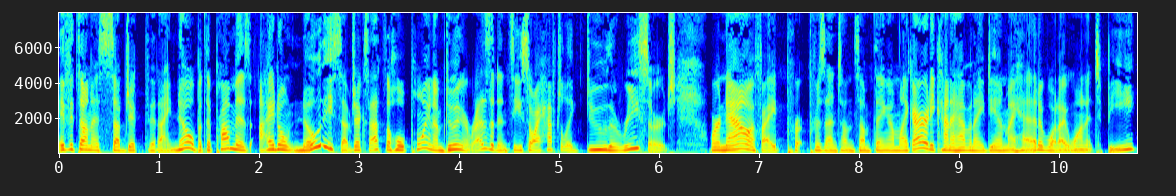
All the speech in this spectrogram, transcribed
if it's on a subject that I know. But the problem is I don't know these subjects. That's the whole point. I'm doing a residency, so I have to like do the research. Where now, if I pr- present on something, I'm like I already kind of have an idea in my head of what I want it to be,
